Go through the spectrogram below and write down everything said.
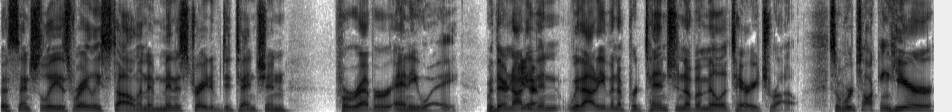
essentially Israeli style and administrative detention forever anyway, where they're not Yeah. even without even a pretension of a military trial. So we're talking here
